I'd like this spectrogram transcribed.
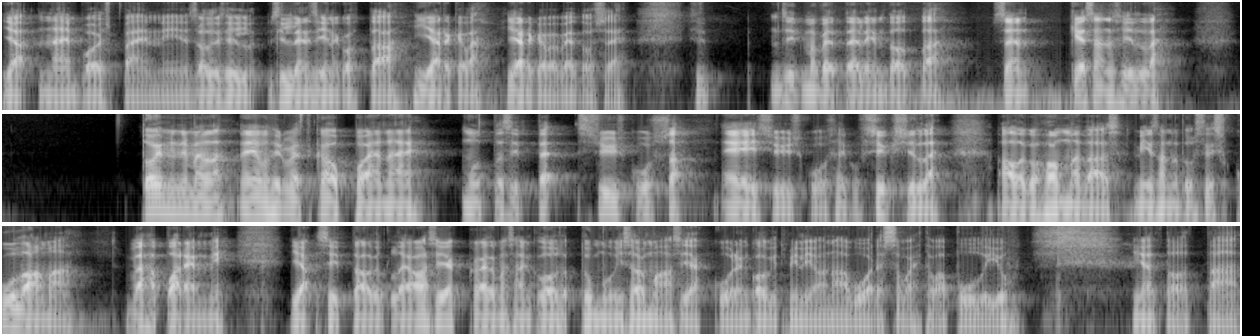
ja näin poispäin, niin se oli sill- silleen siinä kohtaa järkevä, järkevä veto se. Sitten sit mä vetelin tota, sen kesän sillä toiminimellä, ei ollut hirveästi kauppaa ja näin, mutta sitten syyskuussa, ei syyskuussa, kun syksyllä alkoi homma taas niin sanotusti kulaamaan vähän paremmin. Ja sitten alkoi tulee asiakkaita, mä sain klousattua mun isoimman asiakkuuden, 30 miljoonaa vuodessa vaihtava pulju. Ja tota,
